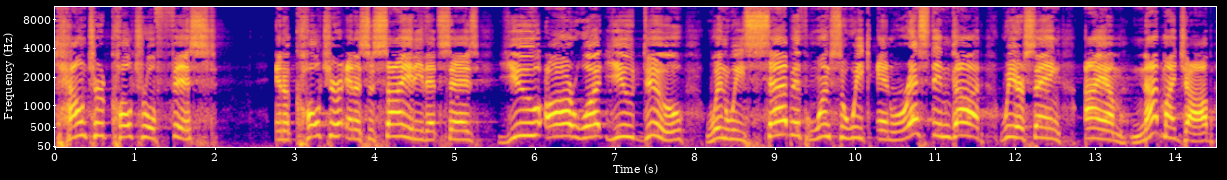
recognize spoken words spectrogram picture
countercultural fist in a culture and a society that says you are what you do, when we Sabbath once a week and rest in God, we are saying, I am not my job.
